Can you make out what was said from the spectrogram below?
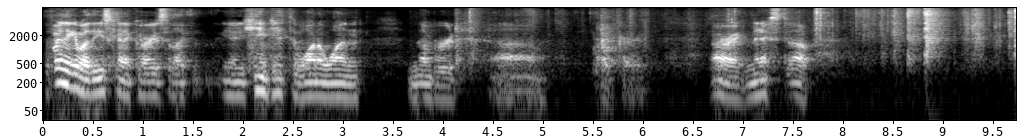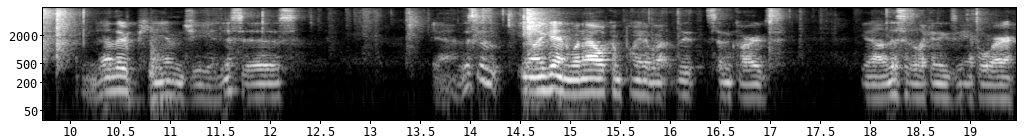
the funny thing about these kind of cards, like you know, you can't get the one on one numbered um, card. All right, next up, another PMG, and this is, yeah, this is, you know, again, when I will complain about the sim cards, you know, this is like an example where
